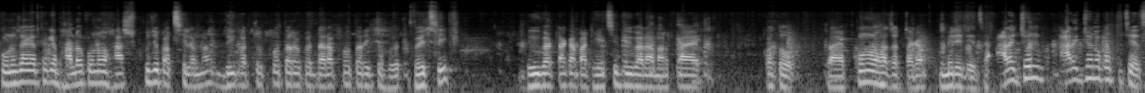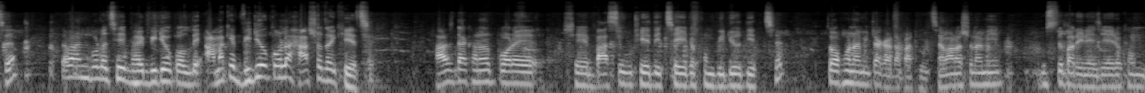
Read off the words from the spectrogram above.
কোনো জায়গা থেকে ভালো কোনো হাঁস খুঁজে পাচ্ছিলাম না। দুইবার তো প্রতারকের দ্বারা প্রতারিত হয়ে- হয়েছি। দুইবার টাকা পাঠিয়েছি, দুইবার আমার প্রায় কত? প্রায় পনেরো হাজার টাকা মেরে দিয়েছে। আরেকজন, আরেকজনও করতে চেয়েছে। তারপর আমি বলেছি, ভাই ভিডিও কল দে। আমাকে ভিডিও কলে হাঁসও দেখিয়েছে। হাঁস দেখানোর পরে সে বাসে উঠিয়ে দিচ্ছে, এরকম ভিডিও দিচ্ছে। তখন আমি টাকাটা পাঠিয়েছি। আমার আসলে আমি বুঝতে পারি পারিনি যে এরকম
